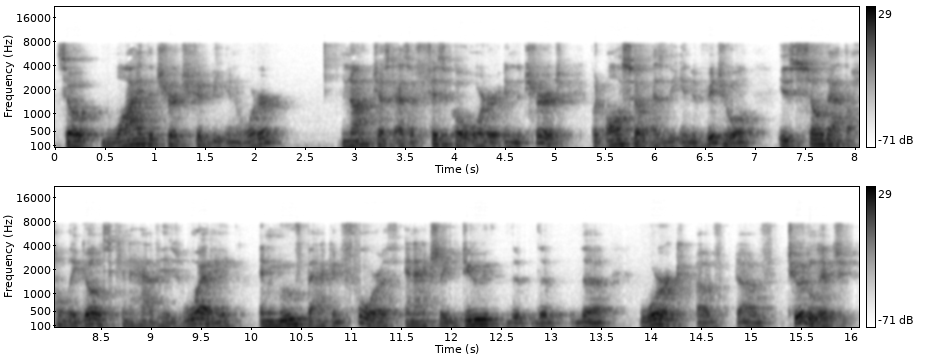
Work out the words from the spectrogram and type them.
So, why the church should be in order not just as a physical order in the church, but also as the individual, is so that the Holy Ghost can have his way and move back and forth and actually do the, the, the work of, of tutelage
